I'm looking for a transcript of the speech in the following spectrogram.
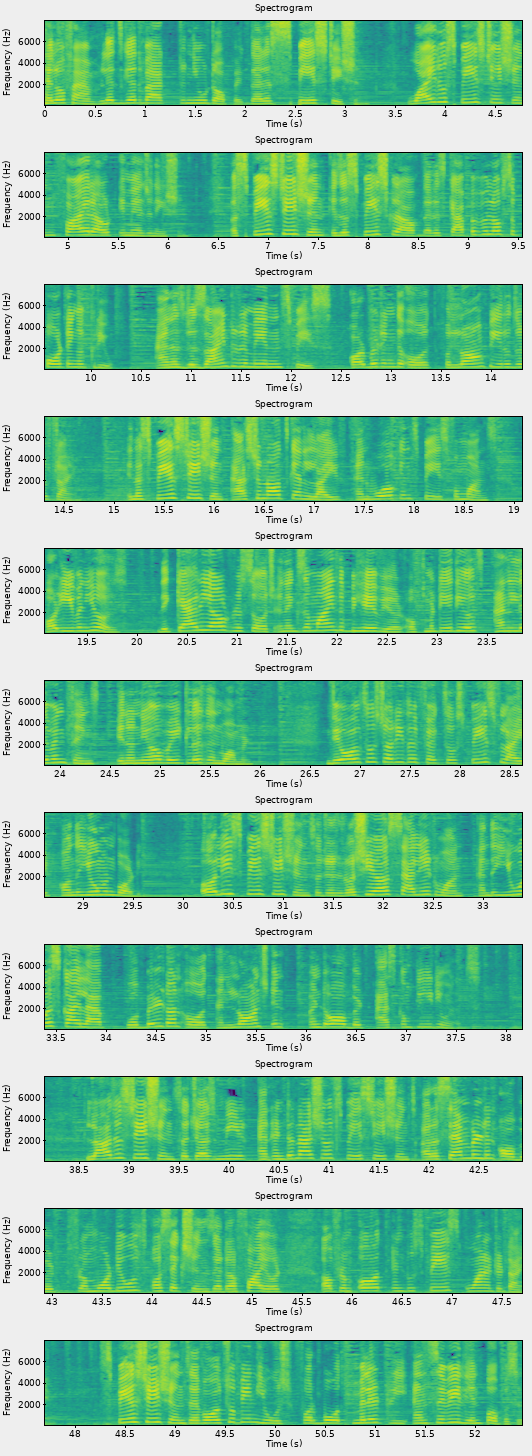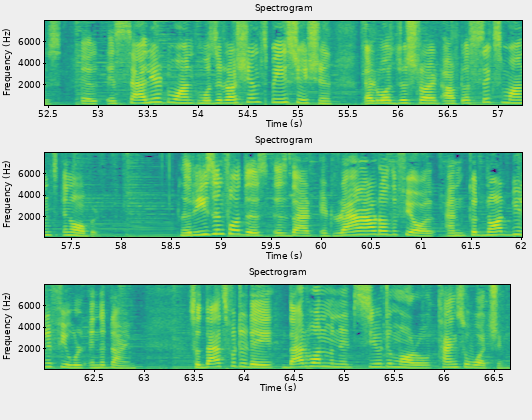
Hello fam, let's get back to new topic that is space station. Why do space station fire out imagination? A space station is a spacecraft that is capable of supporting a crew and is designed to remain in space, orbiting the earth for long periods of time. In a space station, astronauts can live and work in space for months or even years. They carry out research and examine the behavior of materials and living things in a near weightless environment. They also study the effects of space flight on the human body. Early space stations such as Russia's Salyut 1 and the US Skylab were built on Earth and launched in, into orbit as complete units. Larger stations such as Mir and International Space Stations are assembled in orbit from modules or sections that are fired up from Earth into space one at a time. Space stations have also been used for both military and civilian purposes. Salyut 1 was a Russian space station that was destroyed after 6 months in orbit. The reason for this is that it ran out of the fuel and could not be refueled in the time. So that's for today. That one minute. See you tomorrow. Thanks for watching.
